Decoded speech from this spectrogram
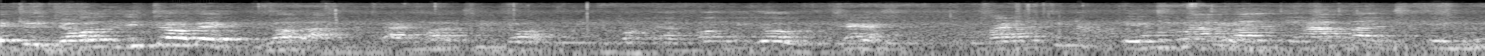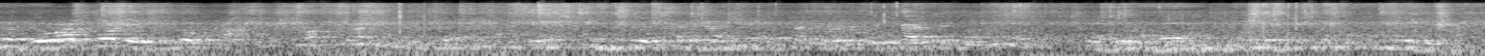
একটু জল দিতে হবে দাদা এক বালতি জল এক বালতি জল হ্যাঁ আর এইগুলো এইগুলো দেওয়ার পর এগুলো কাটো, সব কাটো। এই তিনটে এখানে আছে, একটা করে ঠিক আছে। এগুলো মুখ দিয়ে দিয়ে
